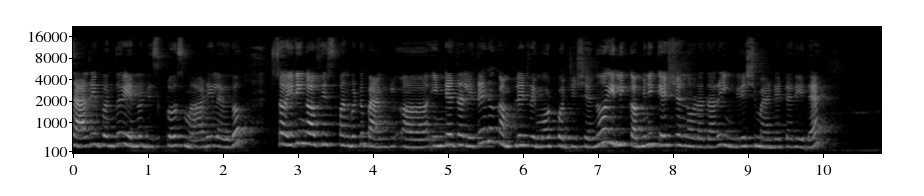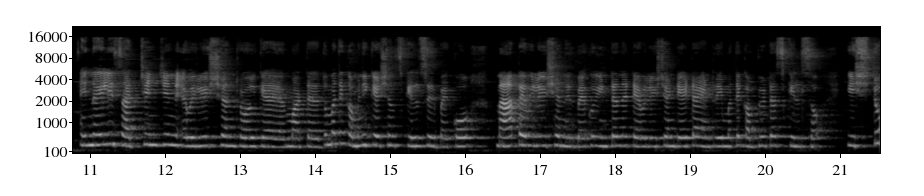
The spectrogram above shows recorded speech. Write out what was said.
ಸ್ಯಾಲ್ರಿ ಬಂದು ಏನೂ ಡಿಸ್ಕ್ಲೋಸ್ ಮಾಡಿಲ್ಲ ಇವರು. ಸೊ ಐರಿಂಗ್ ಆಫೀಸ್ ಬಂದ್ಬಿಟ್ಟು ಬ್ಯಾಂಗ್ಳೂ ಇಂಡಿಯಾದಲ್ಲಿದೆ ಇದು. ಕಂಪ್ಲೀಟ್ ರಿಮೋಟ್ ಪೊಸಿಷನ್ನು ಇಲ್ಲಿ ಕಮ್ಯುನಿಕೇಷನ್ ನೋಡೋದಾದ್ರೆ ಇಂಗ್ಲೀಷ್ ಮ್ಯಾಂಡೇಟರಿ ಇದೆ. ಇನ್ನು ಇಲ್ಲಿ ಸರ್ಚ್ ಇಂಜಿನ್ ಎವಲ್ಯೂಷನ್ ರೋಲ್ಗೆ ಮಾಡ್ತಾ ಇರೋದು. ಮತ್ತು ಕಮ್ಯುನಿಕೇಷನ್ ಸ್ಕಿಲ್ಸ್ ಇರಬೇಕು. ಮ್ಯಾಪ್ ಎವಲ್ಯೂಷನ್ ಇರಬೇಕು. ಇಂಟರ್ನೆಟ್ ಎವಲ್ಯೂಷನ್ ಡೇಟಾ ಎಂಟ್ರಿ ಮತ್ತು ಕಂಪ್ಯೂಟರ್ ಸ್ಕಿಲ್ಸು ಇಷ್ಟು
